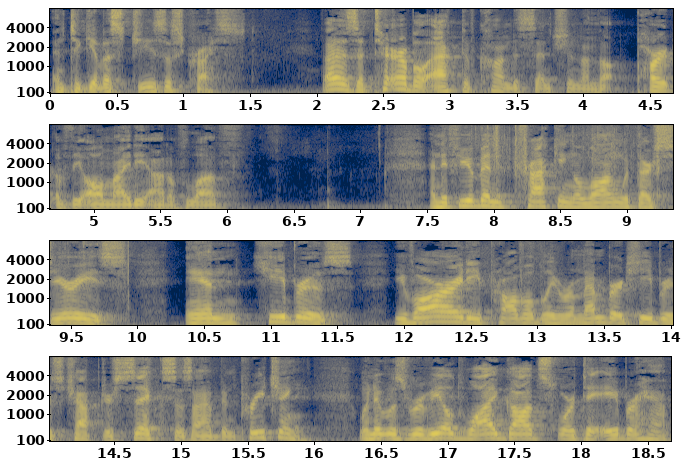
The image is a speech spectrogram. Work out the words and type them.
and to give us Jesus Christ. That is a terrible act of condescension on the part of the Almighty out of love. And if you've been tracking along with our series in Hebrews, you've already probably remembered Hebrews chapter 6 as I have been preaching when it was revealed why God swore to Abraham.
